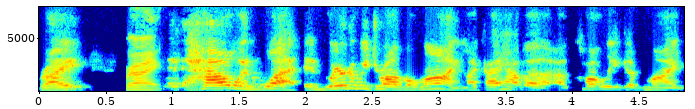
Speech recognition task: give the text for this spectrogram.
right? Right. And how and what and where do we draw the line? Like I have a, a colleague of mine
